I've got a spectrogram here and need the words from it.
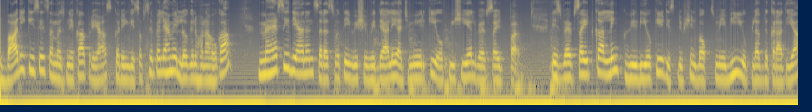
बारीकी से समझने का प्रयास करेंगे। सबसे पहले हमें लॉगिन होना होगा महर्षि दयानंद सरस्वती विश्वविद्यालय अजमेर की ऑफिशियल वेबसाइट पर। इस वेबसाइट का लिंक वीडियो के डिस्क्रिप्शन बॉक्स में भी उपलब्ध करा दिया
